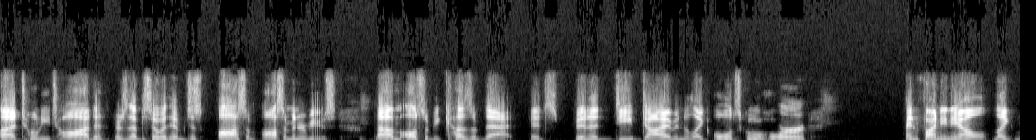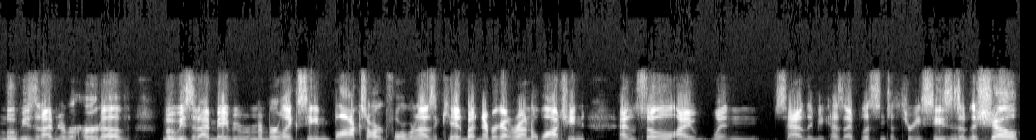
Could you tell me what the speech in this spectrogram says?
uh, Tony Todd, there's an episode with him. Just awesome, awesome interviews. Um, also because of that, it's been a deep dive into like old school horror and finding out like movies that I've never heard of, movies that I maybe remember like seeing box art for when I was a kid, but never got around to watching. And so I went and sadly, because I've listened to three seasons of the show,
